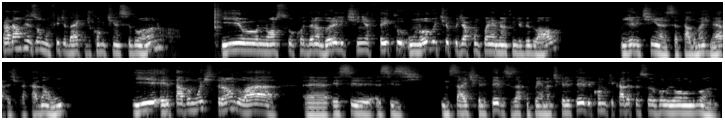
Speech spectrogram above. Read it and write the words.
para dar um resumo, um feedback de como tinha sido o ano, e o nosso coordenador ele tinha feito um novo tipo de acompanhamento individual, onde ele tinha setado umas metas para cada um, e ele estava mostrando lá é, esse, esses insights que ele teve, esses acompanhamentos que ele teve, como que cada pessoa evoluiu ao longo do ano.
